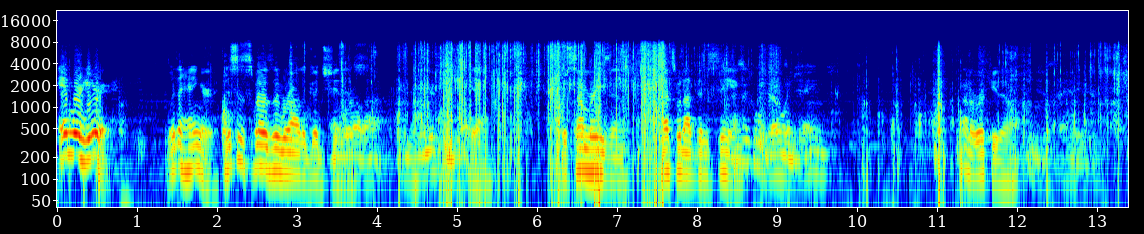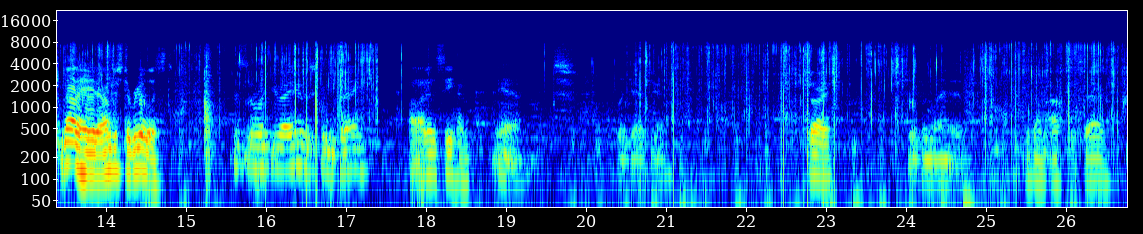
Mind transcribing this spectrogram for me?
And we're here with a hanger. This is supposedly where all the good shit is. we're all out. In the hanger too. Yeah. For some reason, that's what I've been That's seeing. a cool Derwin James. Not a rookie though. He's just a hater. Not a hater. I'm just a realist. This is a rookie right here. This cool thing. Oh, I didn't see him. Yeah. Look at you. Sorry. Shaking my head. He's on the opposite side.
